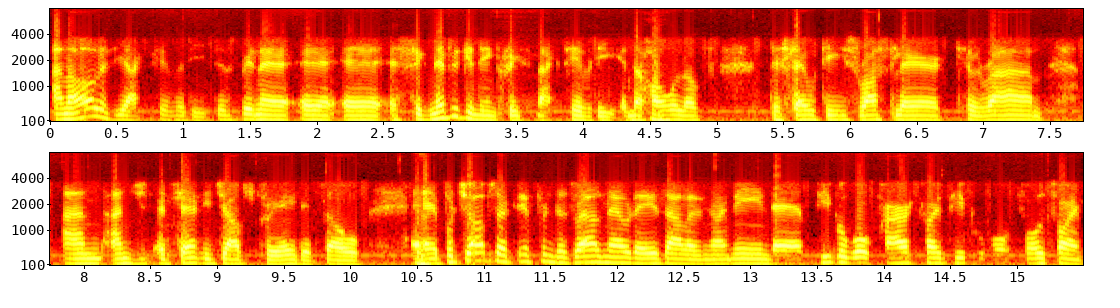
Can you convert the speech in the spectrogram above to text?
and all of the activity, there's been a, a, a, significant increase in activity in the whole of the southeast, Rosslare, Kilrane, and, and, and certainly jobs created. So, uh, but jobs are different as well nowadays, Alan. I mean, uh, people work part time, people work full time.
